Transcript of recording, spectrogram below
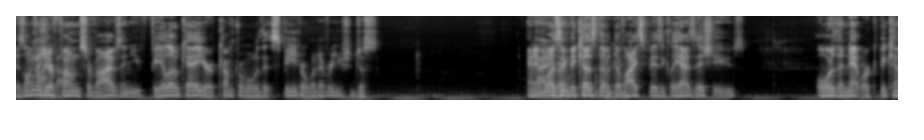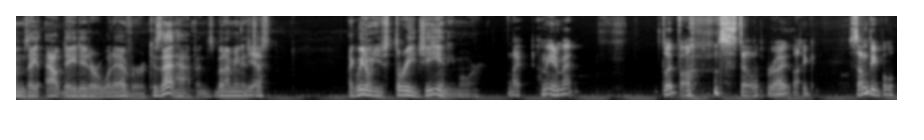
As long as your about it. phone survives and you feel okay, you're comfortable with its speed or whatever, you should just. And it I wasn't agree. because the device physically has issues or the network becomes outdated or whatever, because that happens. But I mean, it's Yeah. just like we don't use 3G anymore. like I mean, I meant flip phones still, right? Like some people,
